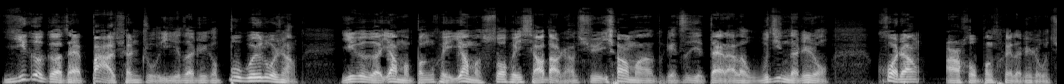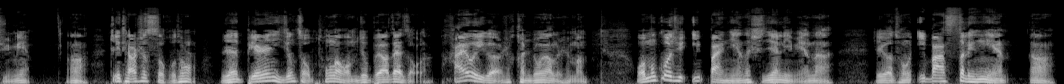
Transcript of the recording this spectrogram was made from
一个个在霸权主义的这个不归路上，一个个要么崩溃，要么缩回小岛上去，要么给自己带来了无尽的这种扩张而后崩溃的这种局面。啊，这条是死胡同，人别人已经走不通了，我们就不要再走了。还有一个是很重要的什么？我们过去一百年的时间里面呢，这个从一八四零年啊，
